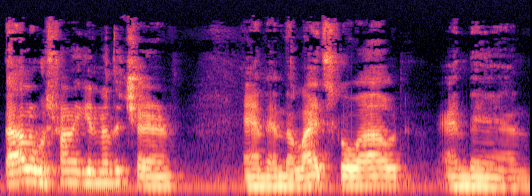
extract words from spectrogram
Balor was trying to get another chair, and then the lights go out, and then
